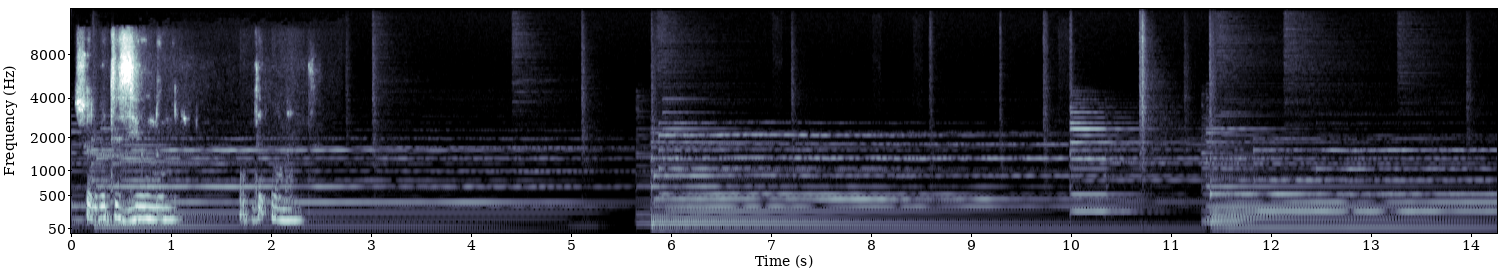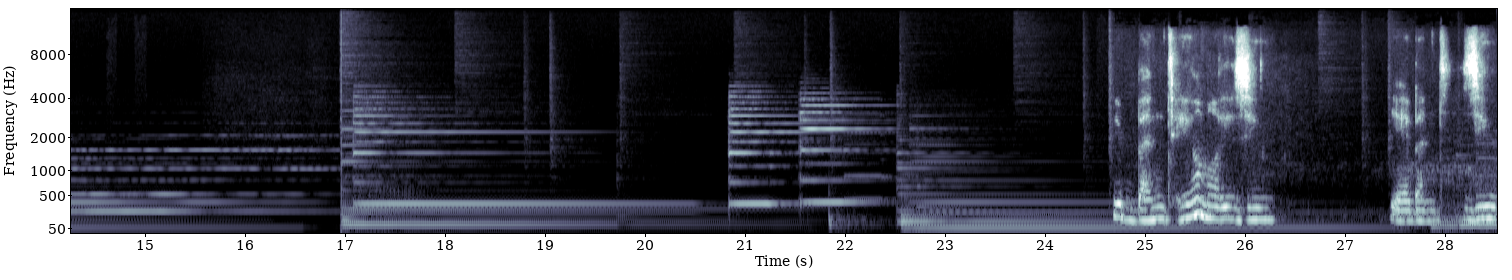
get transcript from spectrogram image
Zullen we de ziel noemen op dit moment. Je bent helemaal je ziel. Jij bent ziel.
